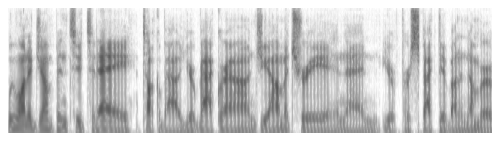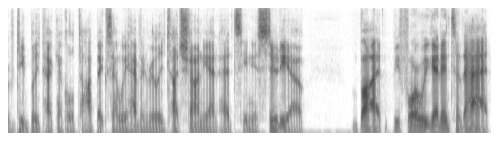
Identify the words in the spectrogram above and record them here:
we want to jump into today. Talk about your background, geometry, and then your perspective on a number of deeply technical topics that we haven't really touched on yet at Scenius Studio. But before we get into that,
